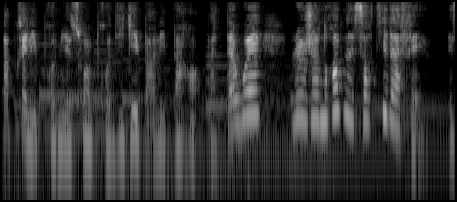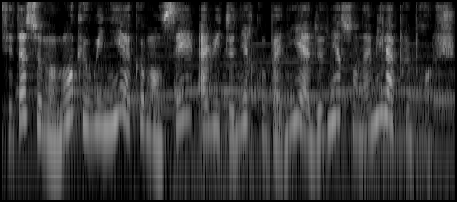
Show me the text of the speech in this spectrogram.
Après les premiers soins prodigués par les parents Hathaway, le jeune homme est sorti d'affaires. Et c'est à ce moment que Winnie a commencé à lui tenir compagnie et à devenir son amie la plus proche.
